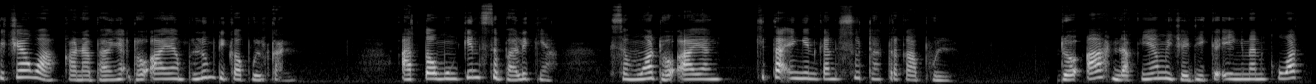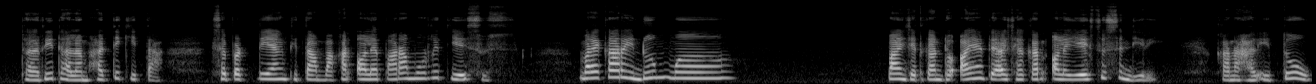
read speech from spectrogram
kecewa karena banyak doa yang belum dikabulkan. Atau mungkin sebaliknya, semua doa yang kita inginkan sudah terkabul. Doa hendaknya menjadi keinginan kuat dari dalam hati kita, seperti yang ditampakkan oleh para murid Yesus. Mereka rindu memanjatkan doa yang diajarkan oleh Yesus sendiri. Karena hal itu,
